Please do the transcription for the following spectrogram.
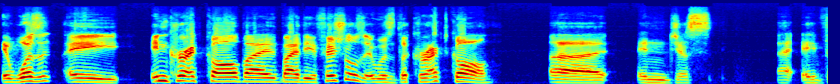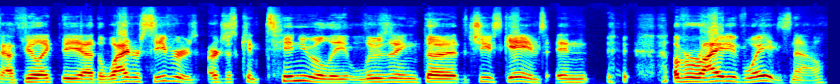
It wasn't a incorrect call by by the officials. It was the correct call. Uh, and just I, I feel like the uh, the wide receivers are just continually losing the, the Chiefs games in a variety of ways now.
